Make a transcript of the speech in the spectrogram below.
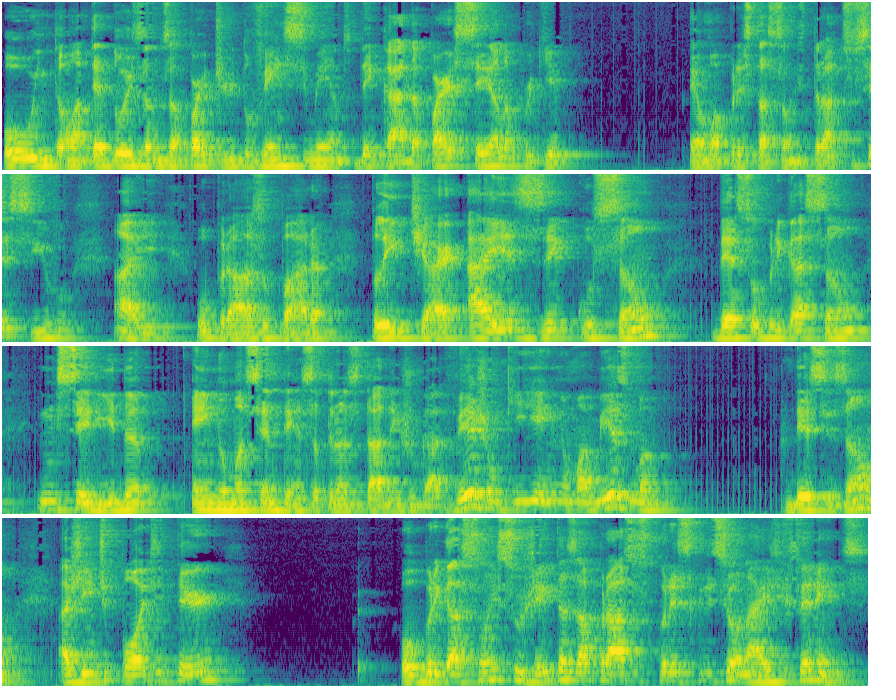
ou então até dois anos a partir do vencimento de cada parcela, porque é uma prestação de trato sucessivo, aí o prazo para pleitear a execução dessa obrigação inserida em uma sentença transitada em julgado. Vejam que em uma mesma decisão a gente pode ter obrigações sujeitas a prazos prescricionais diferentes.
